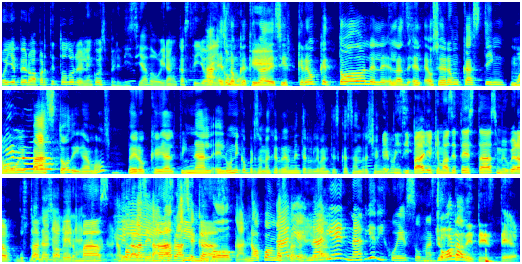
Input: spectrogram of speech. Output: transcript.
Oye, pero aparte todo el elenco desperdiciado. Irán Castillo Ah, ahí es como lo que te iba a decir. Creo que todo, el- el- el- o sea, era un casting muy vasto, digamos, pero que al final el único personaje realmente relevante es Cassandra El Shanghai. principal y el que más detestas, me hubiera gustado saber más No, de pongas las demás palabras en mi boca, no pongas Nadie, palabras. nadie, nadie dijo eso, más que Yo la detesté.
